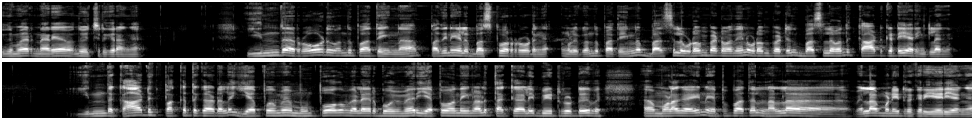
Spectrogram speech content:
இது மாதிரி நிறையா வந்து வச்சுருக்குறாங்க. இந்த ரோடு வந்து பார்த்தீங்கன்னா பதினேழு பஸ் போகிற ரோடுங்க உங்களுக்கு வந்து பார்த்தீங்கன்னா பஸ்ஸில் உடம்பேட்டை வந்தீங்கன்னா உடம்பேட்டையில் பஸ்ஸில் வந்து காட்டுக்கட்டையே இறங்கிக்கலாங்க. இந்த காட்டுக்கு பக்கத்து காடெல்லாம் எப்போவுமே முப்போகம் விளையிற பூமி மாதிரி. எப்போ வந்தீங்கனாலும் தக்காளி பீட்ரூட்டு மிளகாயின்னு எப்போ பார்த்தாலும் நல்லா வெள்ளாம் பண்ணிகிட்ருக்கிற ஏரியாங்க.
